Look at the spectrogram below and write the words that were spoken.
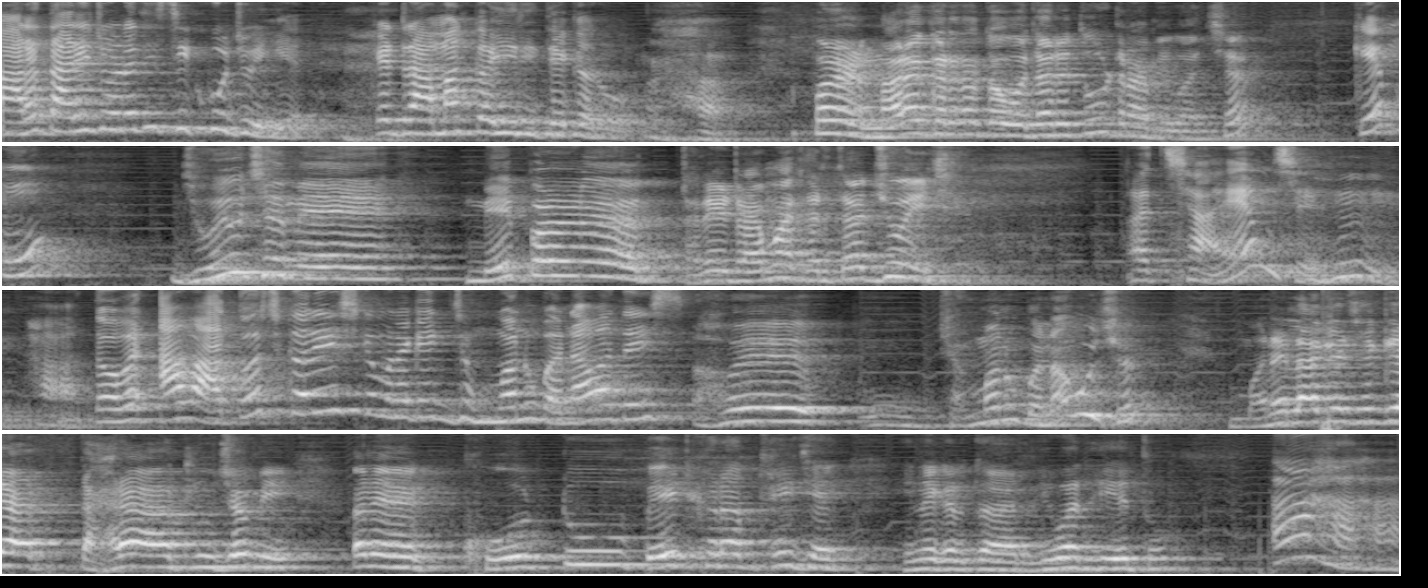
મારે તારી જોડેથી શીખવું જોઈએ કે ડ્રામા કઈ રીતે કરવો. હા પણ મારા કરતાં તો વધારે તું ડ્રામેબાજ છે. કેમ હું? જોયું છે મેં. મેં પણ તારે ડ્રામા કરતા જોઈ છે. અચ્છા એમ છે? હા તો હવે આ વાતો જ કરીશ કે મને કંઈક જમવાનું બનાવવા દઈશ? હવે જમવાનું બનાવવું છે? મને લાગે છે કે આ તારા હાથનું જમી અને ખોટું પેટ ખરાબ થઈ જાય એને કરતાં રેવા દઈએ તો. આ હા હા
